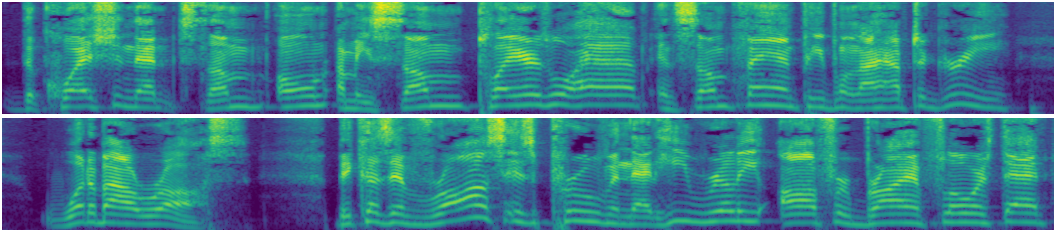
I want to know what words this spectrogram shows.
the question that some own, I mean, some players will have and some fan people, and I have to agree. What about Ross? Because if Ross is proven that he really offered Brian Flores that,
